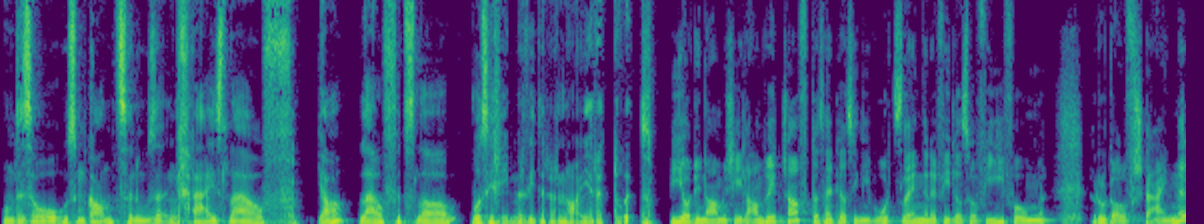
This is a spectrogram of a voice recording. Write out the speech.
und so aus dem Ganzen heraus einen Kreislauf ja, laufen zu lassen, wo sich immer wieder erneuern tut. Biodynamische Landwirtschaft, das hat ja seine Wurzeln in einer Philosophie von Rudolf Steiner.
